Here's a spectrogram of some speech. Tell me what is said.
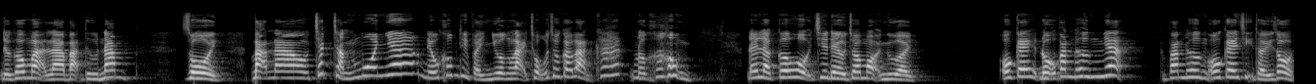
Được không ạ? Là bạn thứ 5 Rồi bạn nào chắc chắn mua nhá Nếu không thì phải nhường lại chỗ cho các bạn khác Được không? Đây là cơ hội chia đều cho mọi người. Ok, Đỗ Văn Hưng nhá. Văn Hưng, ok chị thấy rồi.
